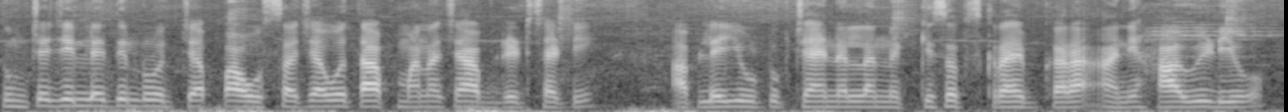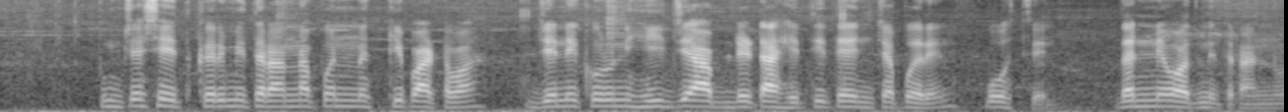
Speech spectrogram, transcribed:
तुमच्या जिल्ह्यातील रोजच्या पावसाच्या व तापमानाच्या अपडेटसाठी आपल्या यूट्यूब चॅनलला नक्की सबस्क्राईब करा आणि हा व्हिडिओ तुमच्या शेतकरी मित्रांना पण नक्की पाठवा जेणेकरून ही जी अपडेट आहे ती त्यांच्यापर्यंत पोहोचेल. धन्यवाद मित्रांनो.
